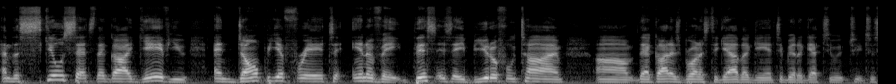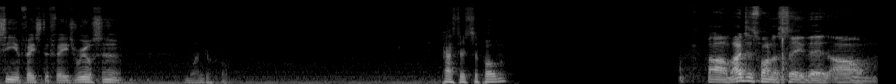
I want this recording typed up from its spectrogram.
and the skill sets that God gave you. And don't be afraid to innovate. This is a beautiful time um, that God has brought us together again to be able to get to to, to see Him face to face real soon. Wonderful, Pastor Sepolen. Um, I just want to say that um,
